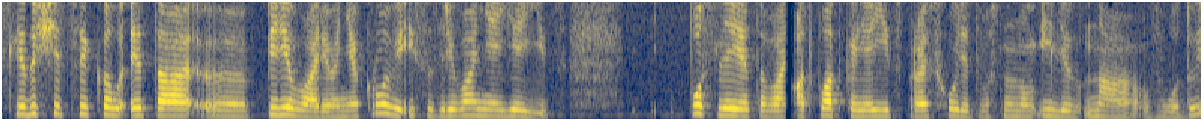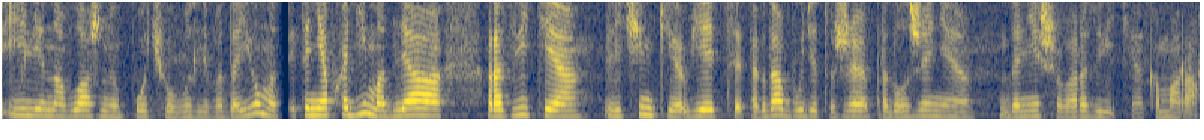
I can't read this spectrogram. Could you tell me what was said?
Следующий цикл это переваривание крови и созревание яиц. После этого откладка яиц происходит в основном или на воду, или на влажную почву возле водоема. Это необходимо для развития личинки в яйце. Тогда будет уже продолжение дальнейшего развития комара.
